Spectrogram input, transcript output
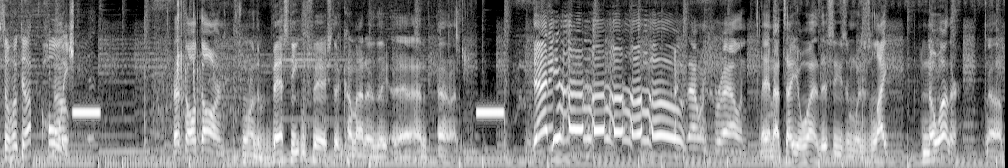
Still hooked up? Holy No. That's all darn. It's one of the best eating fish that come out of the. Uh, uh, Daddy ho! That one's for Alan. And I tell you what, this season was like no other. Uh,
